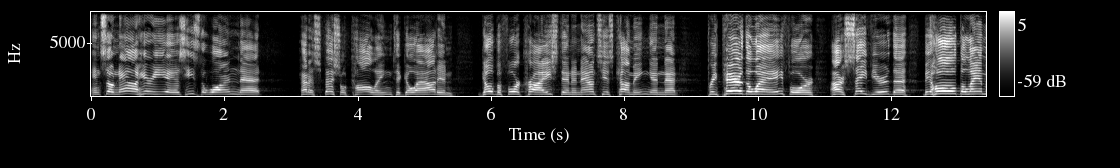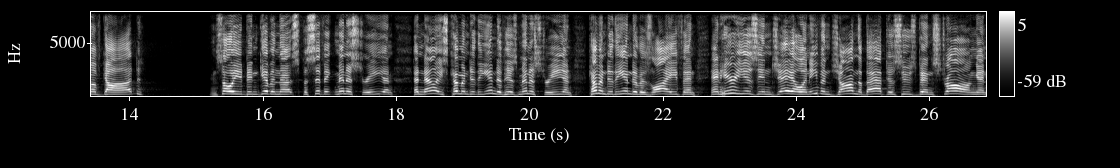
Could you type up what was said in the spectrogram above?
And so now here he is. He's the one that had a special calling to go out and go before Christ and announce his coming and that prepare the way for our Savior, the behold the Lamb of God. And so he had been given that specific ministry and and now he's coming to the end of his ministry and coming to the end of his life. And, and here he is in jail. And even john the baptist who's been strong and,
